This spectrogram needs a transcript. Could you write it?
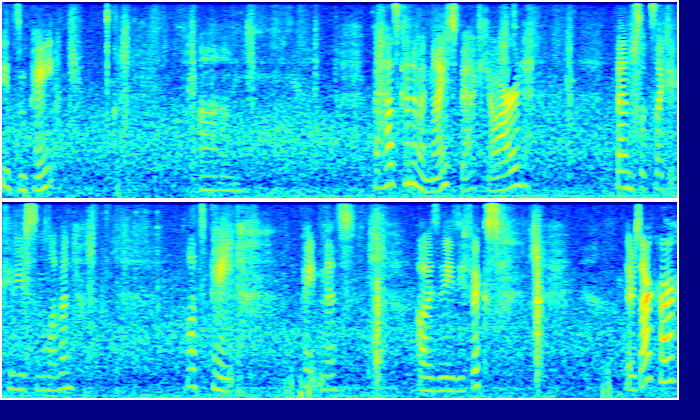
Need some paint. Um, it has kind of a nice backyard. Fence looks like it could use some loving. Lots of paint. Painting is always an easy fix. There's our car.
